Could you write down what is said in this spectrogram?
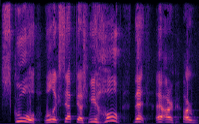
school will accept us. We hope that our, our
